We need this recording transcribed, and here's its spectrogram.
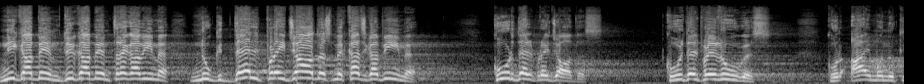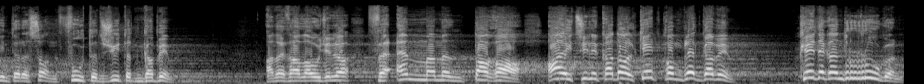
Një gabim, dy gabim, tre gabime, nuk del prej xhades me kaq gabime. Kur del prej gjadës? Kur del prej rrugës? Kur ai mo nuk intereson, futet, zhytet në gabim. Andaj tha Allahu xhele Fe emma men taga Ai i cili ka dal krejt komplet gabim Krejt e ka ndrru rrugën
